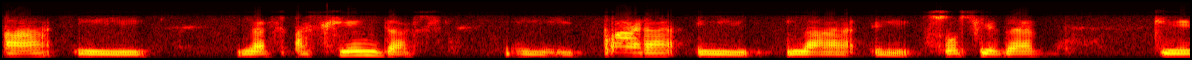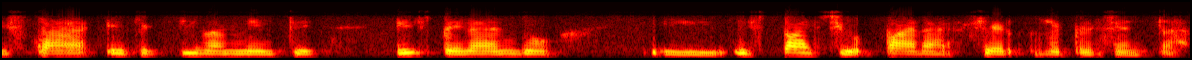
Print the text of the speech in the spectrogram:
a eh, las agendas eh, para la sociedad que está efectivamente esperando espacio para ser representada.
